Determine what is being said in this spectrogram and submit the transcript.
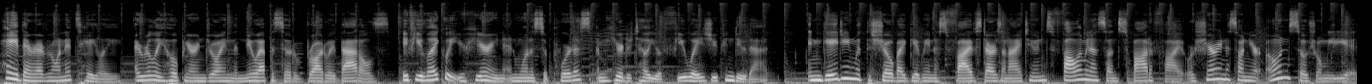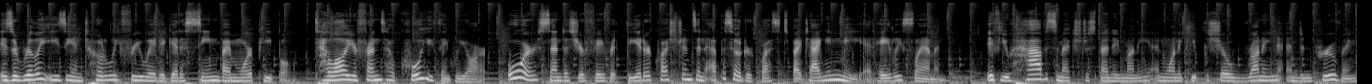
Hey there, everyone, it's Haley. I really hope you're enjoying the new episode of Broadway Battles. If you like what you're hearing and want to support us, I'm here to tell you a few ways you can do that. Engaging with the show by giving us five stars on iTunes, following us on Spotify, or sharing us on your own social media is a really easy and totally free way to get us seen by more people. Tell all your friends how cool you think we are, or send us your favorite theater questions and episode requests by tagging me at Haley Slamon. If you have some extra spending money and want to keep the show running and improving,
